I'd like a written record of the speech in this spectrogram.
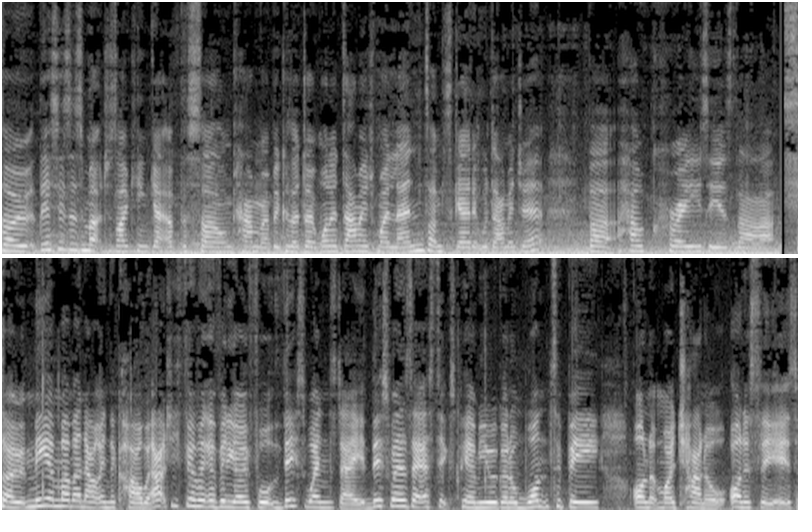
So this is as much as I can get of the sun on camera because I don't want to damage my lens. I'm scared it will damage it. But how crazy is that? So me and mum are now in the car. We're actually filming a video for this Wednesday. This Wednesday at 6pm you are going to want to be on my channel. Honestly, it's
